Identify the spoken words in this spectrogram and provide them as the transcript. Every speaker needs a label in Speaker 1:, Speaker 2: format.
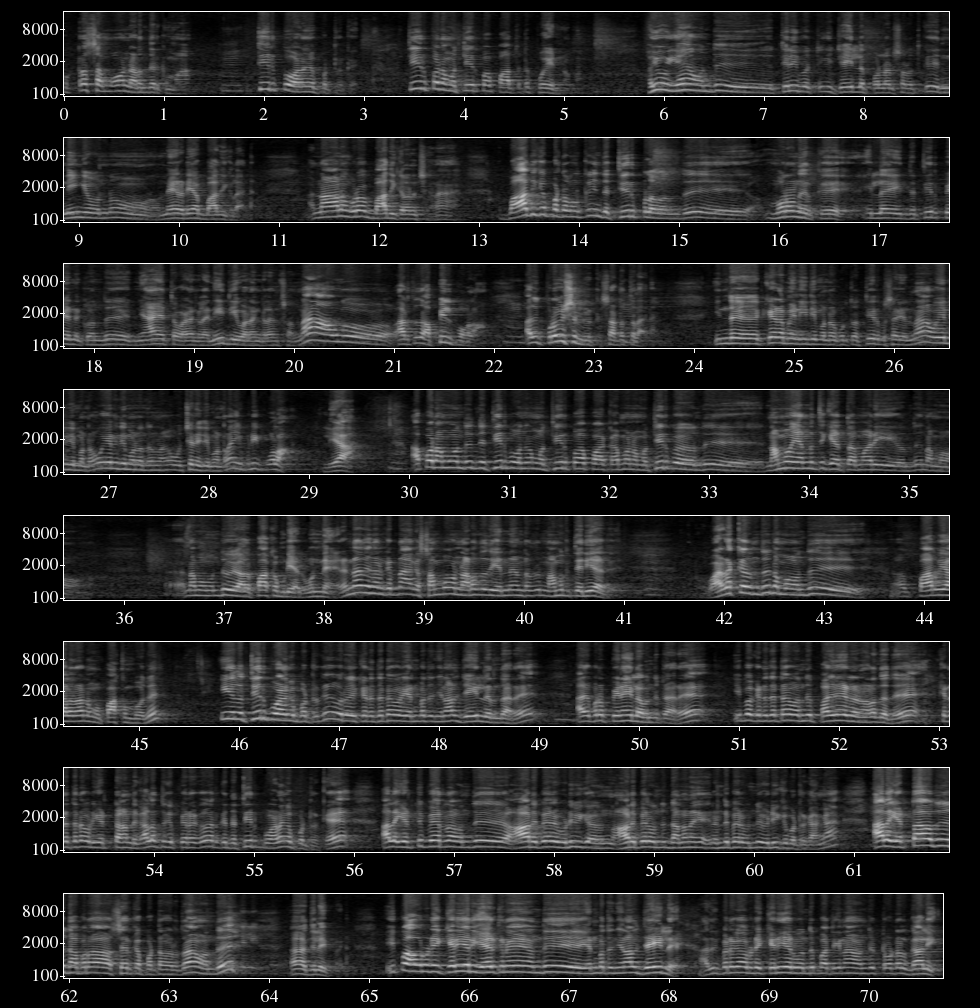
Speaker 1: குற்ற சம்பவம் நடந்திருக்குமா? தீர்ப்பு வழங்கப்பட்டிருக்கு. தீர்ப்பை நம்ம தீர்ப்பாக பார்த்துட்டு போயிடணும். ஐயோ ஏன் வந்து திலீபத்துக்கு ஜெயிலில் போடலன்னு சொல்கிறதுக்கு நீங்கள் ஒன்றும் நேரடியாக பாதிக்கலை. நானும் கூட பாதிக்கலைன்னு வச்சுக்கோங்களேன். பாதிக்கப்பட்டவங்களுக்கு இந்த தீர்ப்பில் வந்து முரண் இருக்குது இல்லை இந்த தீர்ப்பு எனக்கு வந்து நியாயத்தை வழங்கலை நீதி வழங்கலைன்னு சொன்னால் அவங்க அடுத்தது அப்பீல் போகலாம். அதுக்கு ப்ரொவிஷன் இருக்குது சட்டத்தில். இந்த கீழமை நீதிமன்றம் கொடுத்த தீர்ப்பு சரியில்லைன்னா உயர்நீதிமன்றம் உயர்நீதிமன்றம் உச்சநீதிமன்றம் இப்படி போகலாம். இல்லையா? அப்போ நம்ம வந்து இந்த தீர்ப்பை வந்து நம்ம தீர்ப்பாக பார்க்காம நம்ம தீர்ப்பை வந்து நம்ம எண்ணத்துக்கு ஏற்ற மாதிரி வந்து நம்ம நம்ம வந்து அதை பார்க்க முடியாது. ஒன்று ரெண்டாவது என்னென்னு கேட்டால் அங்கே சம்பவம் நடந்தது என்னன்றது நமக்கு தெரியாது. வழக்கை வந்து நம்ம வந்து பார்வையாளராக நம்ம பார்க்கும்போது இதில் தீர்ப்பு வழங்கப்பட்டிருக்கு. ஒரு கிட்டத்தட்ட ஒரு எண்பத்தஞ்சு நாள் ஜெயிலில் இருந்தார். அதுக்கப்புறம் பிணையில் வந்துட்டார். இப்போ கிட்டத்தட்ட வந்து பதினேழில் நடந்தது. கிட்டத்தட்ட ஒரு எட்டு ஆண்டு காலத்துக்கு பிறகு அவருக்கு இந்த தீர்ப்பு வழங்கப்பட்டிருக்கு. அதில் எட்டு பேரில் வந்து ஆறு பேர் விடுவிக்க ஆறு பேர் வந்து தண்டனை ரெண்டு பேர் வந்து விடுவிக்கப்பட்டிருக்காங்க. அதில் எட்டாவது நபராக சேர்க்கப்பட்டவர் தான் வந்து திலீப். இப்போ அவருடைய கெரியர் ஏற்கனவே வந்து எண்பத்தஞ்சு நாள் ஜெயிலு. அதுக்கு பிறகு அவருடைய கெரியர் வந்து பார்த்திங்கன்னா வந்து டோட்டல் காலி.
